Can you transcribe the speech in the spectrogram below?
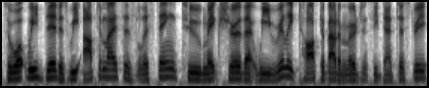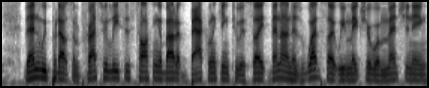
So what we did is we optimized his listing to make sure that we really talked about emergency dentistry. Then we put out some press releases talking about it, backlinking to his site. Then on his website, we make sure we're mentioning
